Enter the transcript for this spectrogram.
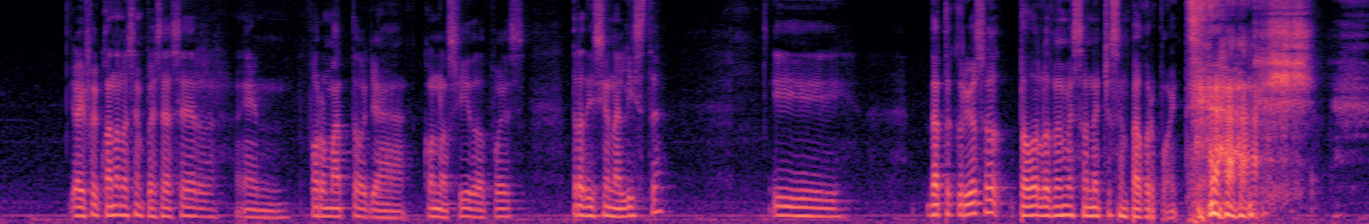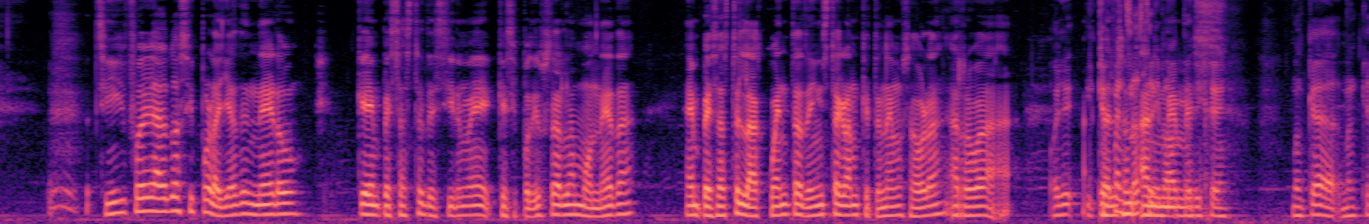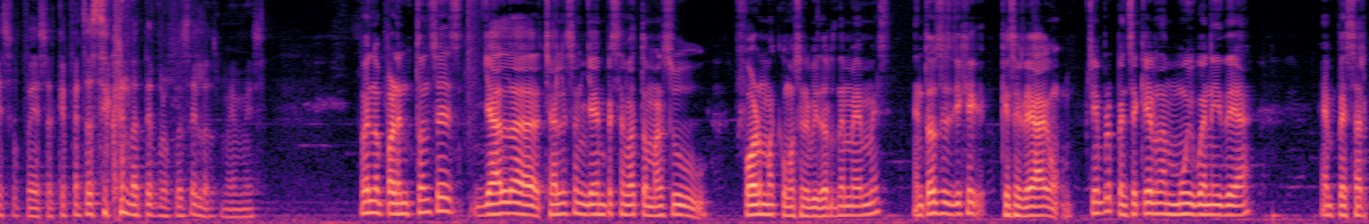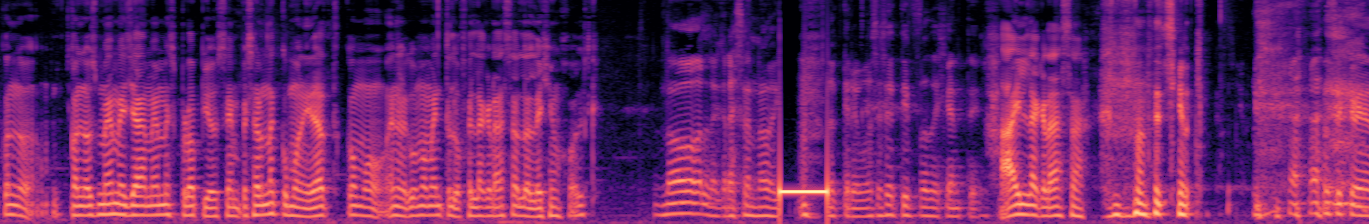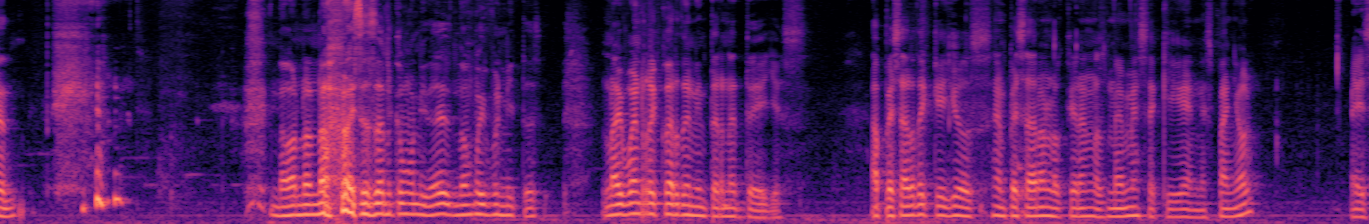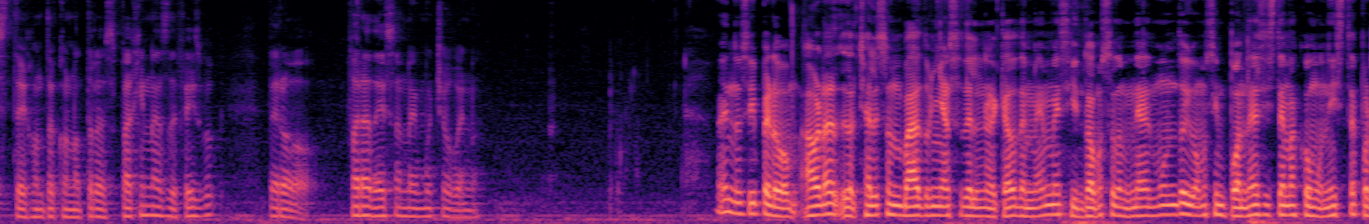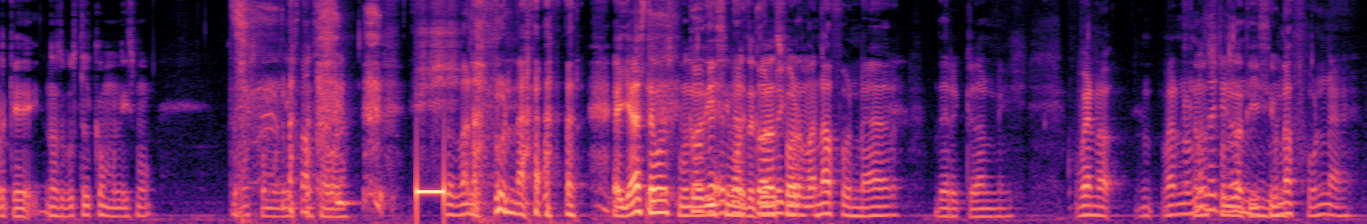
ahí fue cuando los empecé a hacer en formato ya conocido, pues, tradicionalista. Y dato curioso, todos los memes son hechos en PowerPoint. sí, fue algo así por allá de enero que empezaste a decirme que si podías usar la moneda. Empezaste la cuenta de Instagram que tenemos ahora, arroba Oye, ¿y qué pensaste cuando te dije? Nunca, nunca supe eso. ¿Qué pensaste cuando te propuse los memes? Bueno, para entonces ya la Charleson ya empezaba a tomar su forma como servidor de memes. Entonces dije que sería... Siempre pensé que era una muy buena idea empezar con, con los memes ya, memes propios. Empezar una comunidad como en algún momento lo fue la grasa o la Legion Hulk. No, la grasa no. No queremos ese tipo de gente. Ay, la grasa. no es cierto. no se crean. No, no, no. Esas son comunidades no muy bonitas. No hay buen recuerdo en internet de ellas. A pesar de que ellos empezaron lo que eran los memes aquí en español. Este, junto con otras páginas de Facebook. Pero fuera de eso no hay mucho bueno. Bueno, sí, pero ahora la Charleston va a adueñarse del mercado de memes y vamos a dominar el mundo y vamos a imponer el sistema comunista porque nos gusta el comunismo. Somos comunistas ahora. Nos van a funar. Eh, ya estamos fundadísimos de todas formas. Nos van a funar. Der Bueno, bueno no nos ha llegado ninguna funa.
